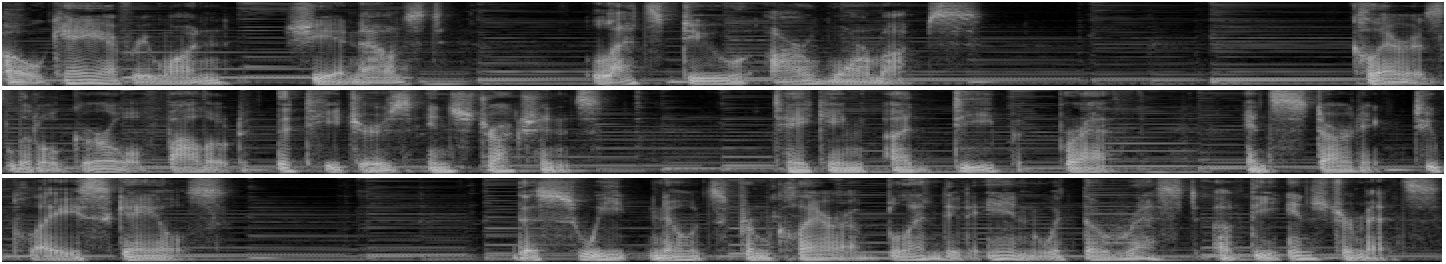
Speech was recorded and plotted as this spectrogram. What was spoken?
Okay, everyone, she announced. Let's do our warm ups. Clara's little girl followed the teacher's instructions, taking a deep breath and starting to play scales. The sweet notes from Clara blended in with the rest of the instruments.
